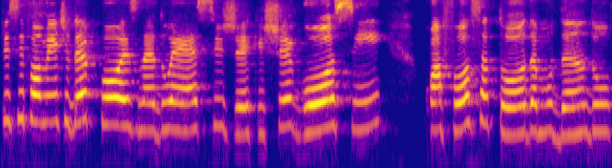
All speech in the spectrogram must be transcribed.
principalmente depois né, do ESG, que chegou assim com a força toda, mudando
